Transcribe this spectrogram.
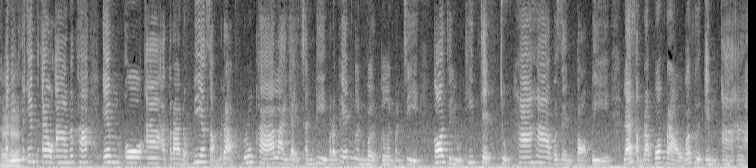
อ่าฮะอันนี้คือ MLR นะคะ MOR อัตราดอกเบี้ยสำหรับลูกค้ารายใหญ่ชั้นดีประเภทเงินเบิกเกินบัญชี ก็จะอยู่ที่ 7.55%ต่อปี และสำหรับพวกเราก็คือ MRR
